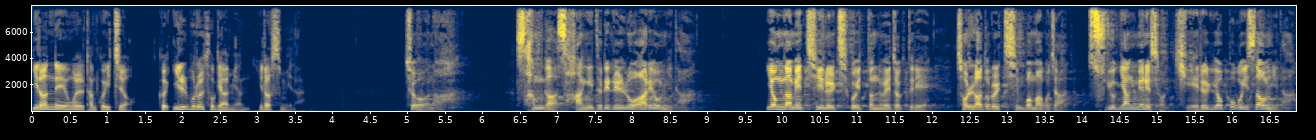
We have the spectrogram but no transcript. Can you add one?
이런 내용을 담고 있지요. 그 일부를 소개하면 이렇습니다. 전하, 삼가 상이 드릴 일로 아래옵니다. 영남의 지인을 치고 있던 왜적들이 전라도를 침범하고자 수륙 양면에서 기회를 엿보고 있사옵니다.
